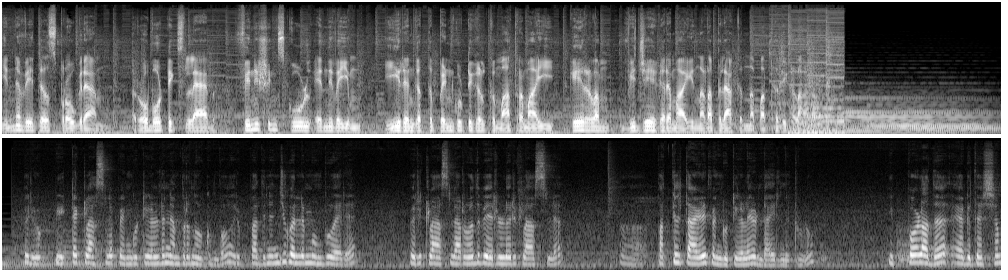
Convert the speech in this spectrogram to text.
innovators programme robotics lab finishing school എന്നിവയും ഈ രംഗത്ത് പെൺകുട്ടികൾക്ക് മാത്രമായി കേരളം വിജയകരമായി നടപ്പിലാക്കുന്ന പദ്ധതികളാണ്. ഒരു ബി ടെക് ക്ലാസ്സിലെ പെൺകുട്ടികളുടെ നമ്പർ നോക്കുമ്പോൾ ഒരു പതിനഞ്ച് കൊല്ലം മുമ്പ് വരെ ഒരു ക്ലാസ്സിൽ അറുപത് പേരുള്ള ഒരു ക്ലാസ്സിൽ പത്തിൽ താഴെ പെൺകുട്ടികളെ ഉണ്ടായിരുന്നിട്ടുള്ളൂ. ഇപ്പോൾ അത് ഏകദേശം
